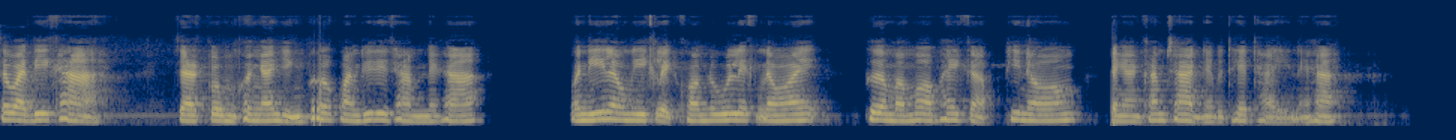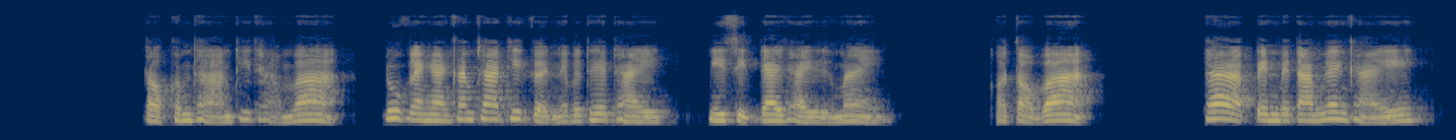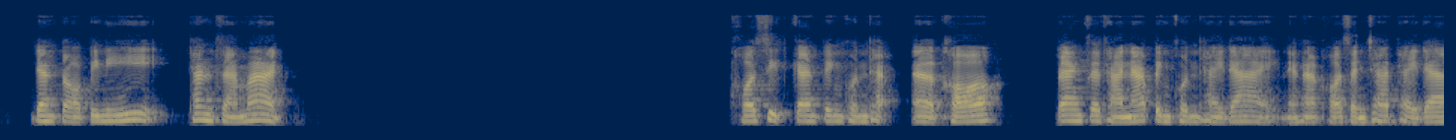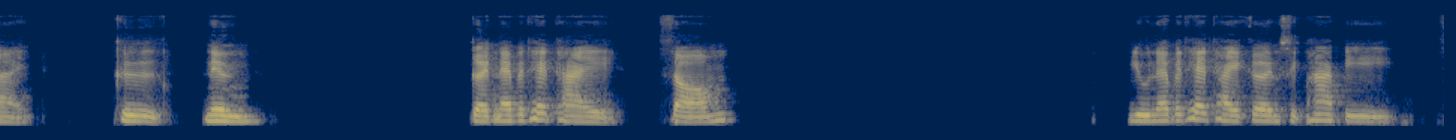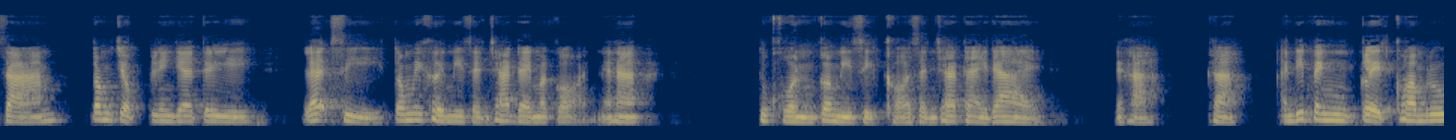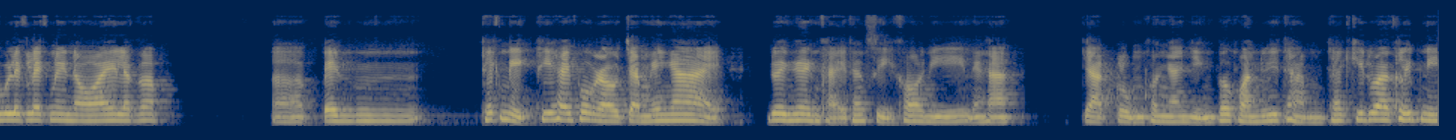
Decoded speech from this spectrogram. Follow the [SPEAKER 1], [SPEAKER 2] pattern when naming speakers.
[SPEAKER 1] สวัสดีค่ะ จากกลุ่มคนงานหญิงเพื่อความยุติธรรมนะคะ วันนี้เรามีเกร็ดความรู้เล็กน้อย เพื่อมามอบให้กับพี่น้องแรงงานข้ามชาติในประเทศไทยนะคะตอบคำถามที่ถามว่า ลูกแรงงานข้ามชาติที่เกิดในประเทศไทย มีสิทธิ์ได้ไทยหรือไม่ ขอตอบว่า ถ้าเป็นไปตามเงื่อนไข ดังต่อไปนี้ท่านสามารถ อสิทธิ์การเป็นคนเอ่อขอแปลงสถานะเป็นคนไทยได้นะคะ ขอสัญชาติไทยได้ คือหนึ่งเกิดในประเทศไทยสองอยู่ในประเทศไทยเกินสิบห้าปีสามต้องจบปริญญาตรี และสี่ต้องไม่เคยมีสัญชาติใดมาก่อนนะคะทุกคนก็มีสิทธิ์ขอสัญชาติไทยได้นะคะ ค่ะ อันนี้เป็นเกร็ดความรู้เล็ก ๆ น้อยๆแล้วก็เป็นเทคนิคที่ให้พวกเราจำง่าย ๆ ด้วยเงื่อนไขทั้งสี่ข้อนี้นะคะ จากกลุ่มคนงานหญิงเพื่อความยุติธรรม ถ้าคิดว่าคลิปนี้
